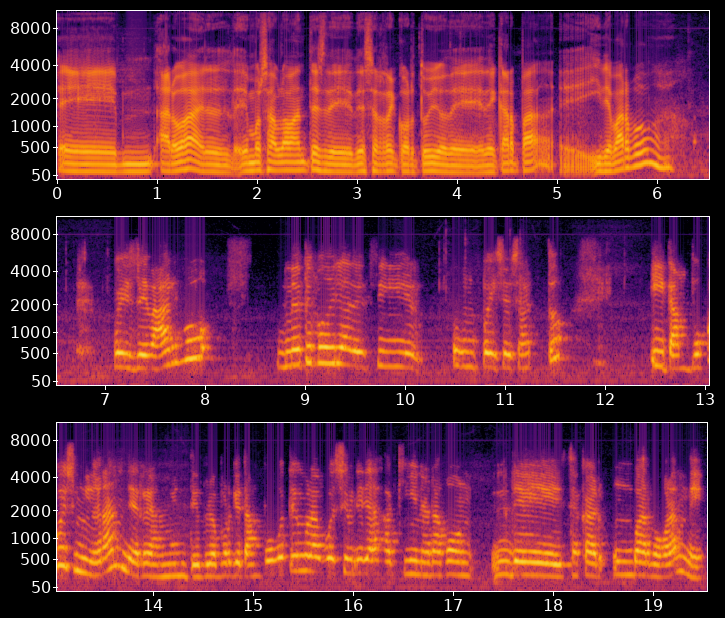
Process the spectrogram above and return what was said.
Eh, Aroa, el- hemos hablado antes de, de ese récord tuyo de, de carpa eh, y de barbo. Pues de barbo no te podría decir un peso exacto y tampoco es muy grande realmente, pero porque tampoco tengo la posibilidad aquí en Aragón de sacar un barbo grande.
